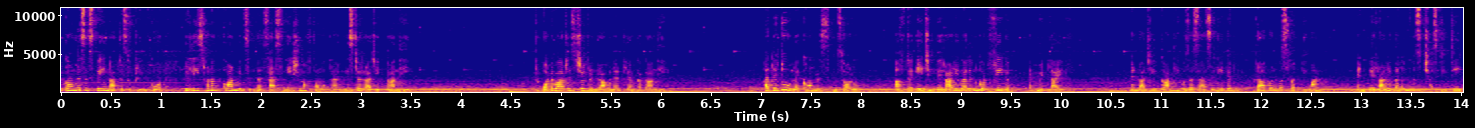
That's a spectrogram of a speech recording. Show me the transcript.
The Congress is famed after Supreme Court released one of the convicts in the assassination of former Prime Minister Rajiv Gandhi. But what about his children Rahul and Priyanka Gandhi? Are they too like Congress in sorrow after aging Perarivalan got freedom at midlife? When Rajiv Gandhi was assassinated, Rahul was 21 and Perarivalan was just 18.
